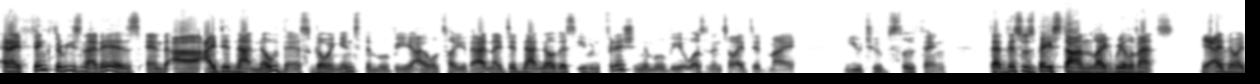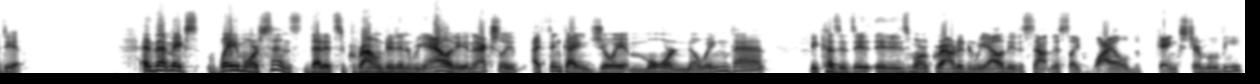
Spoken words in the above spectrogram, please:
And I think the reason that is, and uh, I did not know this going into the movie, I will tell you that, and I did not know this even finishing the movie. It wasn't until I did my YouTube sleuthing that this was based on like real events. Yeah. I had no idea. And that makes way more sense that it's grounded in reality. And actually, I think I enjoy it more knowing that because it's, it, it is more grounded in reality. It's not this like wild gangster movie.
